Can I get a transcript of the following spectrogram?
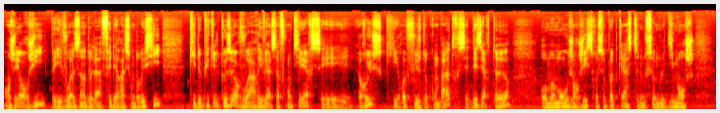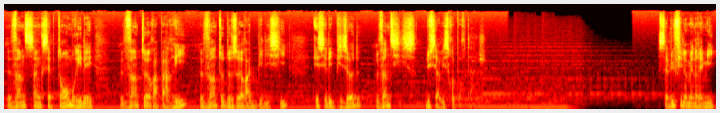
en Géorgie, pays voisin de la Fédération de Russie, qui depuis quelques heures voit arriver à sa frontière ces Russes qui refusent de combattre, ces déserteurs. Au moment où j'enregistre ce podcast, nous sommes le dimanche 25 septembre, il est 20h à Paris, 22h à Tbilissi, et c'est l'épisode 26 du service reportage. Salut Philomène Rémy,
